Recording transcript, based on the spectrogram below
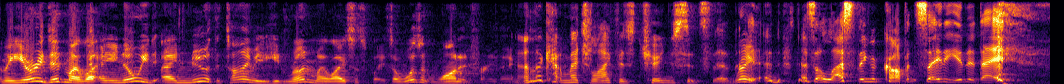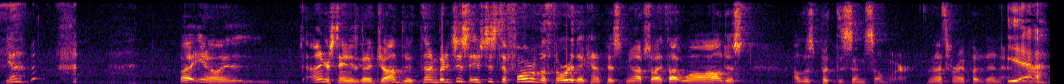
I mean, he already did my li- and you know, he I knew at the time he, he'd run my license plates. I wasn't wanted for anything. And look how much life has changed since then. Right. And that's the last thing a cop would say to you today. Yeah. But you know, I understand he's got a job to do at the time, but it just it's just a form of authority that kind of pissed me off. So I thought, well, I'll just I'll just put this in somewhere, and that's where I put it in. At. yeah.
